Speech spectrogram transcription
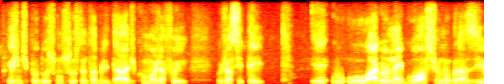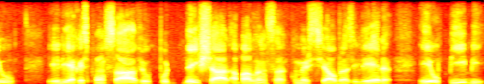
porque a gente produz com sustentabilidade, como eu já, fui, eu já citei. É, o, o agronegócio no Brasil ele é responsável por deixar a balança comercial brasileira e o PIB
